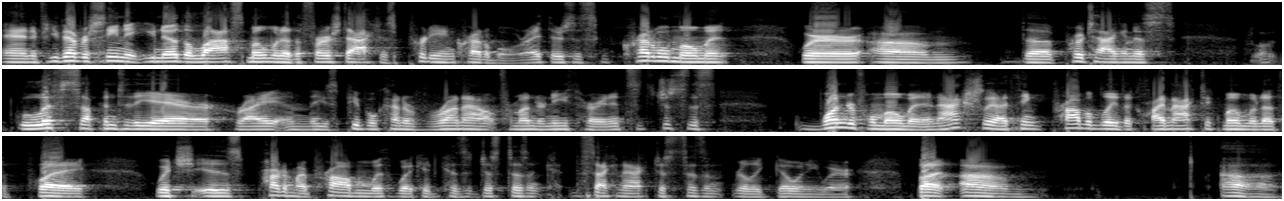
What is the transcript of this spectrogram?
and if you've ever seen it, you know the last moment of the first act is pretty incredible, right? There's this incredible moment where um, the protagonist lifts up into the air, right? And these people kind of run out from underneath her. And it's, it's just this wonderful moment. And actually, I think probably the climactic moment of the play, which is part of my problem with Wicked, because it just doesn't, the second act just doesn't really go anywhere. But um, uh,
